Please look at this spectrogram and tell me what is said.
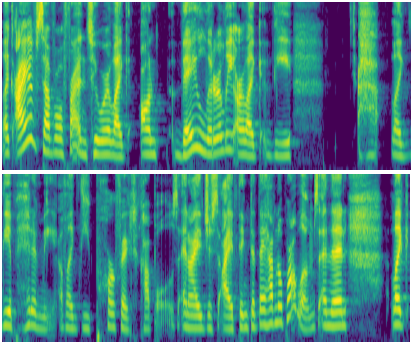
Like I have several friends who are like on they literally are like the like the epitome of like the perfect couples and I just I think that they have no problems. And then like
